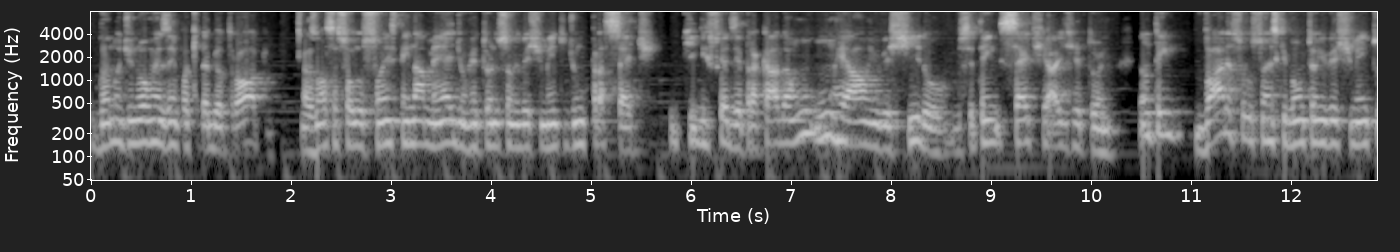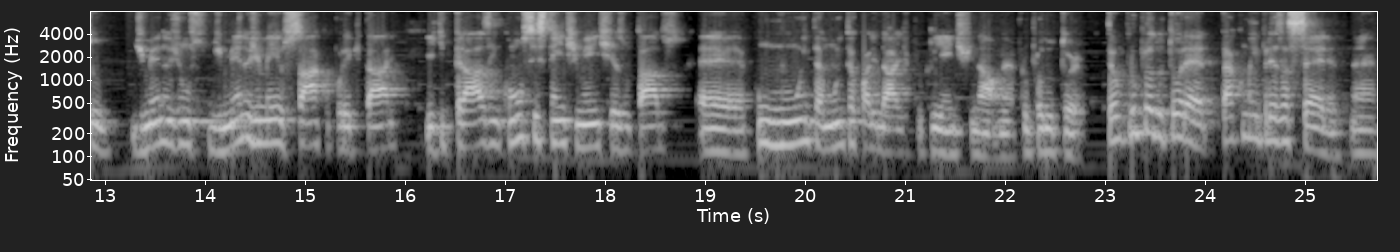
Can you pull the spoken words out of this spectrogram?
dando de novo um exemplo aqui da Biotrop, as nossas soluções têm, na média, um retorno sobre investimento de 1 para 7. O que isso quer dizer? Para cada um, um real investido, você tem 7 reais de retorno. Então, tem várias soluções que vão ter um investimento de menos de, um, de, menos de meio saco por hectare e que trazem consistentemente resultados é, com muita, muita qualidade para o cliente final, né, para o produtor. Então, para o produtor é tá com uma empresa séria, né?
